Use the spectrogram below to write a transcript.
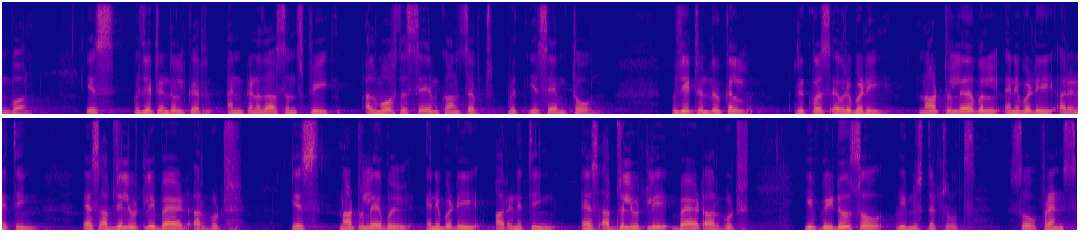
என்பான் எஸ் விஜய் டெண்டுல்கர் அண்ட் கண்ணதாசன் ஸ்பீக் almost the same concept with a same tone. Vijay Tendulkar requests everybody not to label anybody or anything as absolutely bad or good. Yes, not to label anybody or anything as absolutely bad or good. If we do so, we miss the truth. So, friends,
